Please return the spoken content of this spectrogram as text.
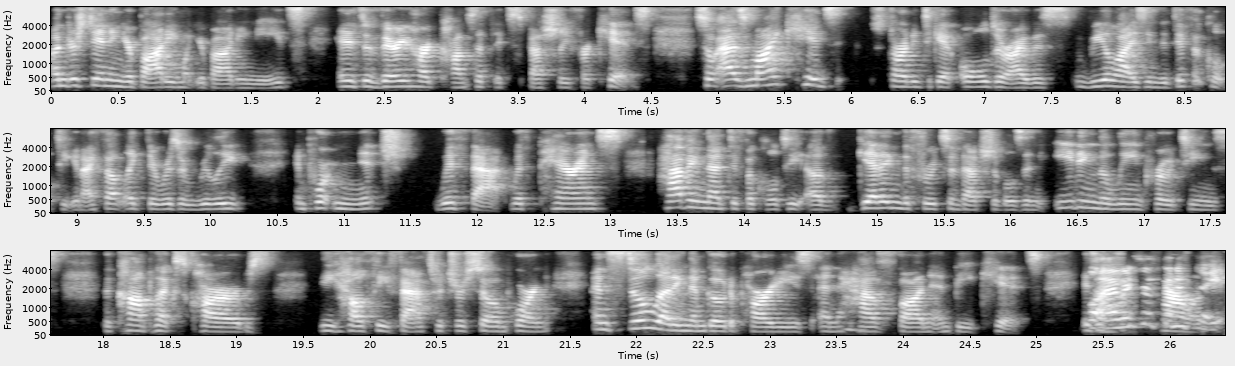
understanding your body and what your body needs. And it's a very hard concept, especially for kids. So as my kids started to get older, I was realizing the difficulty, and I felt like there was a really important niche with that, with parents having that difficulty of getting the fruits and vegetables and eating the lean proteins, the complex carbs, the healthy fats, which are so important, and still letting them go to parties and mm-hmm. have fun and be kids. Well, I was just going to say,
